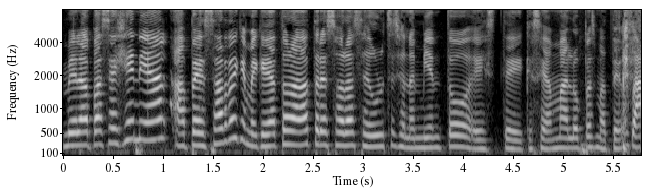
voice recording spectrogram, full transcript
Me la pasé genial, a pesar de que me quedé atorada tres horas en un estacionamiento este, que se llama López Mateos.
